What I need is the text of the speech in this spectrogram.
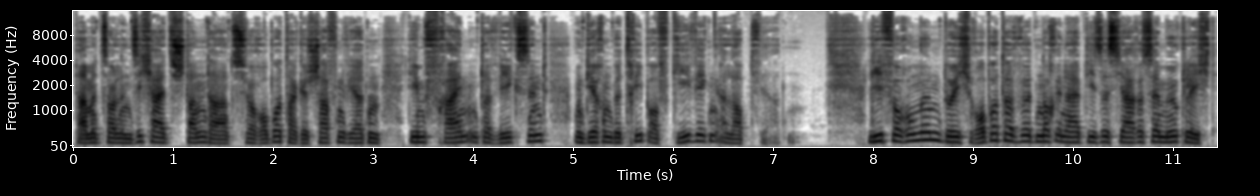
Damit sollen Sicherheitsstandards für Roboter geschaffen werden, die im Freien unterwegs sind und deren Betrieb auf Gehwegen erlaubt werden. Lieferungen durch Roboter würden noch innerhalb dieses Jahres ermöglicht,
